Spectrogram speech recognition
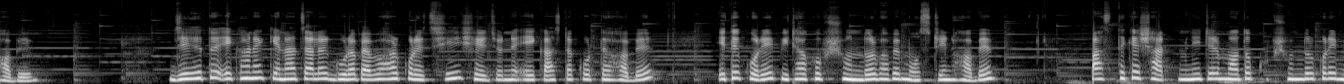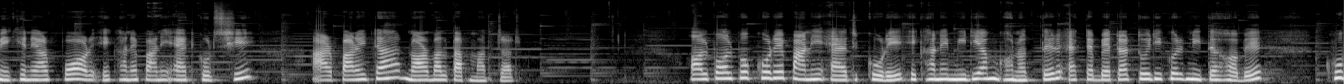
হবে। যেহেতু এখানে কেনা চালের গুঁড়া ব্যবহার করেছি, সেই জন্য এই কাজটা করতে হবে। এতে করে পিঠা খুব সুন্দরভাবে মসৃণ হবে। পাঁচ থেকে ষাট মিনিটের মতো খুব সুন্দর করে মেখে নেওয়ার পর এখানে পানি অ্যাড করছি। আর পানিটা নর্মাল তাপমাত্রার। অল্প অল্প করে পানি অ্যাড করে এখানে মিডিয়াম ঘনত্বের একটা ব্যাটার তৈরি করে নিতে হবে। খুব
